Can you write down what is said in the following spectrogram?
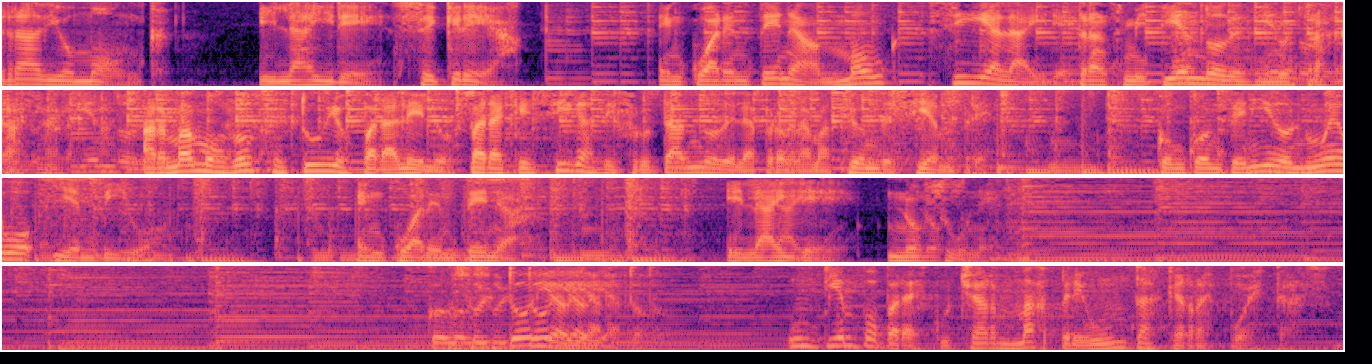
Radio Monk. El aire se crea. En cuarentena, Monk sigue al aire, transmitiendo desde nuestras casas. Armamos dos estudios paralelos para que sigas disfrutando de la programación de siempre, con contenido nuevo y en vivo. En cuarentena, el aire nos une. Consultorio abierto. Un tiempo para escuchar más preguntas que respuestas.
